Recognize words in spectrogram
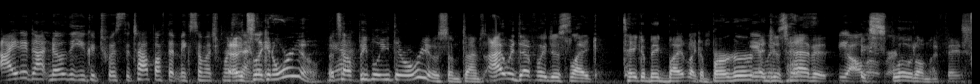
I did not know that you could twist the top off. That makes so much more sense. It's like an Oreo. That's Yeah. how people eat their Oreos sometimes. I would definitely just like take a big bite like a burger It and just just have it be all over. explode on my face.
